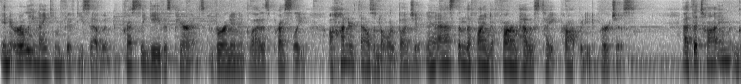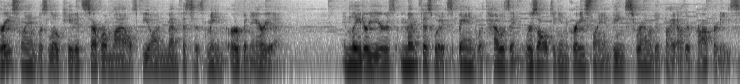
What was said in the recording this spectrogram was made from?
In early 1957, Presley gave his parents, Vernon and Gladys Presley, a $100,000 budget and asked them to find a farmhouse type property to purchase. At the time, Graceland was located several miles beyond Memphis's main urban area. In later years, Memphis would expand with housing, resulting in Graceland being surrounded by other properties.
